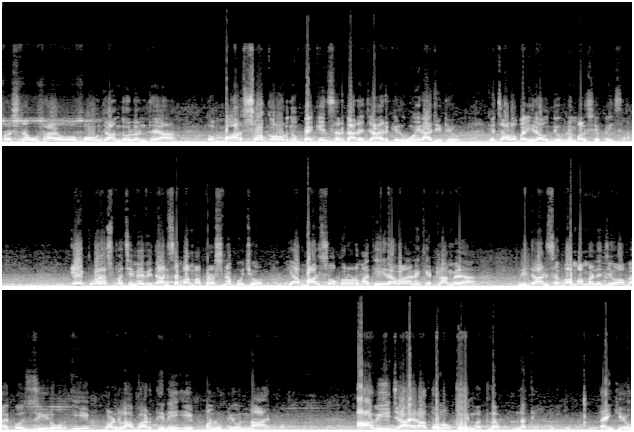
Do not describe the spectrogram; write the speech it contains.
પ્રશ્ન ઉઠાવ્યો બહુ જ આંદોલન થયા. તો બારસો કરોડનું પેકેજ સરકારે જાહેર કર્યું. હું રાજી થયો કે ચાલો ભાઈ, હીરા ઉદ્યોગને મળશે પૈસા. એક વર્ષ પછી મેં વિધાનસભામાં પ્રશ્ન પૂછ્યો કે આ બારસો કરોડમાંથી હીરાવાળાને કેટલા મળ્યા? વિધાનસભામાં મને જવાબ આપ્યો, ઝીરો. એક પણ લાભાર્થીને એક પણ રૂપિયો ના આપ્યો. આવી જાહેરાતોનો કોઈ મતલબ નથી. થેન્ક યુ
